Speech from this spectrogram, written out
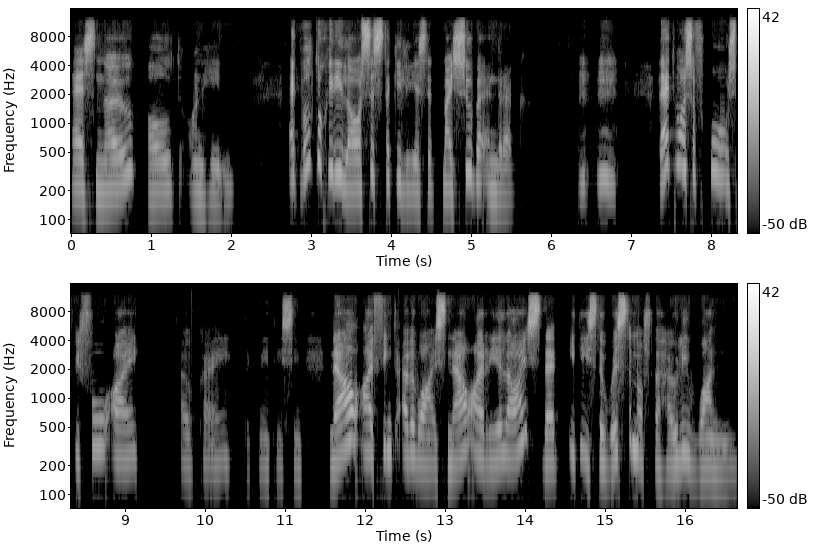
has no hold on him. Ek wil tog hierdie laaste stukkie lees, dit my so beïndruk. That was of course before I okay, hier. Now I think otherwise. Now I realize that it is the wisdom of the Holy One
